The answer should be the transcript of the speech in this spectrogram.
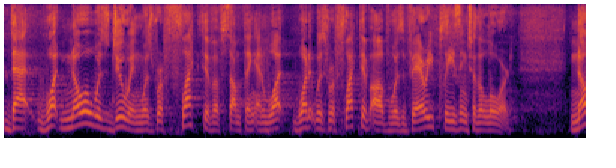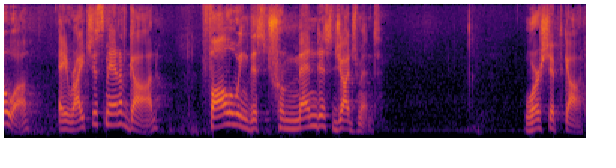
that what Noah was doing was reflective of something, and what, what it was reflective of was very pleasing to the Lord. Noah, a righteous man of God, following this tremendous judgment, worshiped God.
